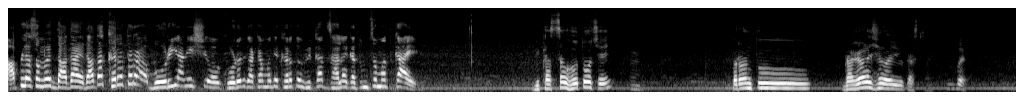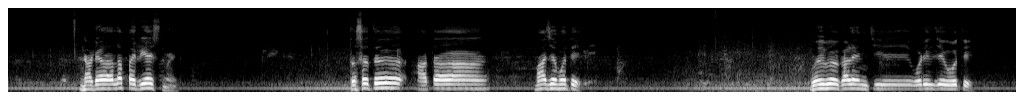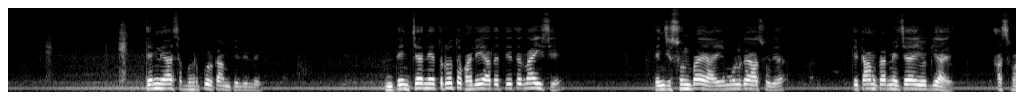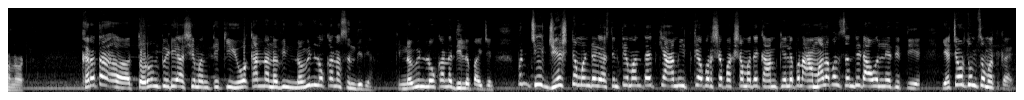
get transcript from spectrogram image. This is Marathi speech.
आपल्यासमोर दादा आहे. दादा खरं तर बोरी आणि खोडद घाटामध्ये खरं तर विकास झालाय का? तुमचं मत काय आहे? विकास तर होतोच आहे. परंतु घड्याळाशिवाय विकास नाही. बर. घड्याळाला पर्यायच नाही. तसं तर आता माझ्या मते वैभव काळ्यांचे वडील जे होते त्यांनी असं भरपूर काम केलेलं आहे. आणि त्यांच्या नेतृत्वाखाली आता ते तर नाहीच आहे. त्यांची सुनबाई आहे मुलगा असू द्या ते काम करण्याच्या योग्य आहेत असं मला वाटतं. खरं तर अ, तरुण पिढी अशी म्हणते की युवकांना नवीन नवीन लोकांना संधी द्या की नवीन लोकांना दिलं पाहिजे. पण जे ज्येष्ठ मंडळी असतील ते म्हणतात की आम्ही इतक्या वर्ष पक्षामध्ये काम केलं पण आम्हाला पण संधी डावलण्यात येते. याच्यावर तुमचं मत काय?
